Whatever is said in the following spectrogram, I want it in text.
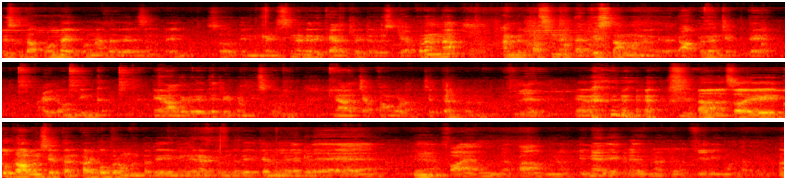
రిస్క్ తక్కువ ఉందా ఎక్కువ ఉందా అంటే అది వేరే సంగతి సో దీని మెడిసిన్ అనేది క్యాలిక్యులేటెడ్ రిస్క్ ఎవరన్నా హండ్రెడ్ పర్సెంట్ నేను తగ్గిస్తాను అని డాక్టర్ గారు చెప్తే ఐ డోంట్ థింక్ నేను వాళ్ళ దగ్గర అయితే ట్రీట్మెంట్ తీసుకోను. నేను అది చెప్పాను కూడా. చెప్తాను లేదు. సో ఎక్కువ ప్రాబ్లమ్స్ చెప్తాను. కడుపు ఉబ్బరం ఉంటుంది మింగినట్టు ఉంటుంది ఉన్న పా- ఉన్న- తినేది ఇక్కడే ఉన్నట్టు ఫీలింగ్ ఉంటుంది.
